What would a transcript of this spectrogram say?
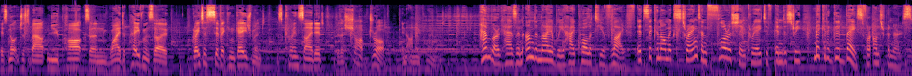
It's not just about new parks and wider pavements, though. Greater civic engagement has coincided with a sharp drop in unemployment. Hamburg has an undeniably high quality of life. Its economic strength and flourishing creative industry make it a good base for entrepreneurs.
